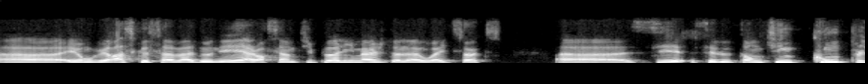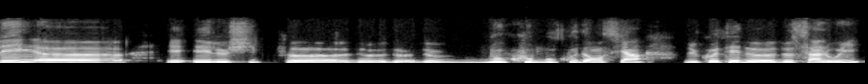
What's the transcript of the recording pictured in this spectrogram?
et on verra ce que ça va donner. Alors, c'est un petit peu à l'image de la White Sox. Euh, c'est le tanking complet euh, et, le chip de, beaucoup, beaucoup d'anciens du côté de, Saint-Louis,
